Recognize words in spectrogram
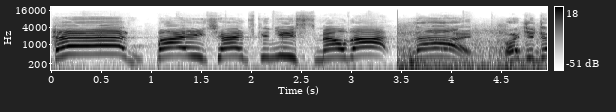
Hen! By any chance, can you smell that? No! What'd you do?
